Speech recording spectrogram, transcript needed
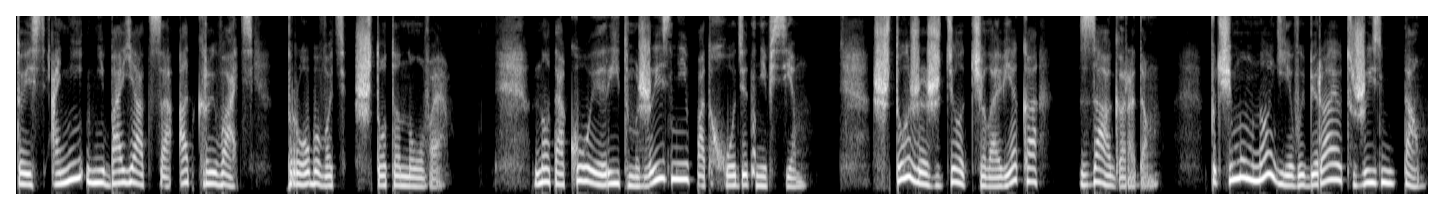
то есть они не боятся открывать, пробовать что-то новое. Но такой ритм жизни подходит не всем – что же ждет человека за городом? Почему многие выбирают жизнь там?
